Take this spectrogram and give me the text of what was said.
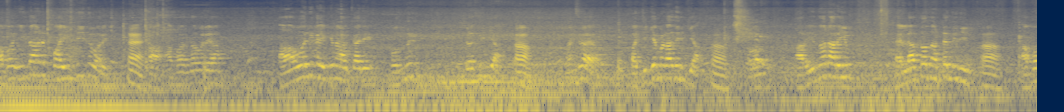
അപ്പൊ ഇതാണ് പൈന്തി എന്ന് പറയും അപ്പൊ എന്താ പറയാ? ആവോലി കഴിക്കുന്ന ആൾക്കാര് ഒന്ന് ശ്രദ്ധിക്ക മനസ്സിലായോ? പറ്റിക്കപ്പെടാതിരിക്കുക. അറിയുന്നവനറിയും എല്ലാത്തോ നട്ടം തിരിയും ആ. അപ്പോ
